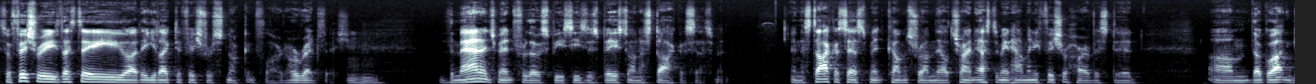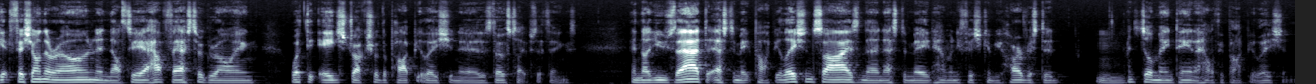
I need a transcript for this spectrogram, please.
So fisheries, let's say uh, you like to fish for snook in Florida or redfish. The management for those species is based on a stock assessment. And the stock assessment comes from they'll try and estimate how many fish are harvested, Um, they'll go out and get fish on their own, and they'll see how fast they're growing, what the age structure of the population is, those types of things, and they'll use that to estimate population size and then estimate how many fish can be harvested and still maintain a healthy population.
